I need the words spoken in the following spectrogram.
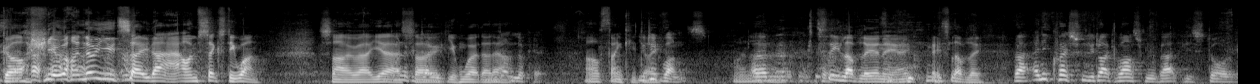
gosh. you, I knew you'd say that. I'm 61. So, uh, yeah, so Dave. you can work that out. look it. Oh, thank you, Dave. You did once. I know. Um, It's really lovely, isn't it? eh? It's lovely. right, any questions you'd like to ask me about his story?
